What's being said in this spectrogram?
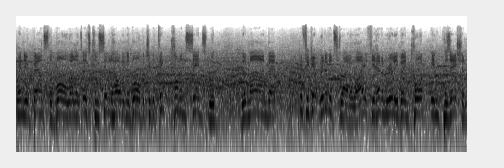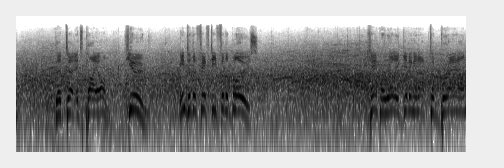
when you've bounced the ball, well, it's, it's considered holding the ball, but you would think common sense would demand that if you get rid of it straight away, if you haven't really been caught in possession, that uh, it's play on. Hume into the 50 for the Blues. Camporeale giving it up to Brown,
